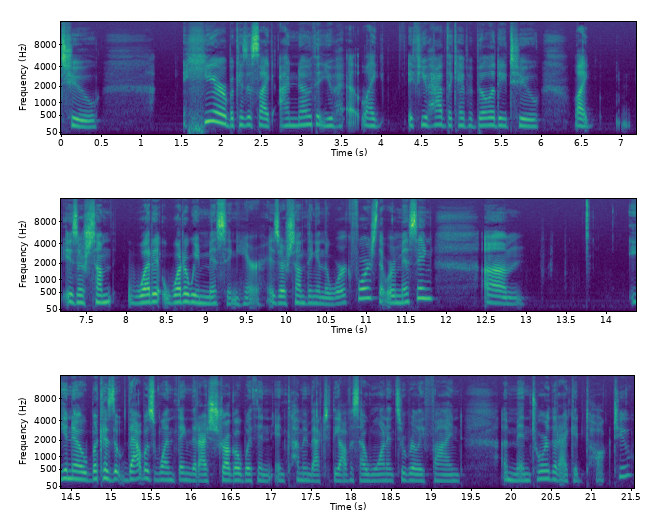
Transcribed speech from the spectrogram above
to hear because it's like, I know that you, ha- like, if you have the capability to, like, is there some what what are we missing here? Is there something in the workforce that we're missing? Um, you know, because that was one thing that I struggled with in, in coming back to the office. I wanted to really find a mentor that I could talk to,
